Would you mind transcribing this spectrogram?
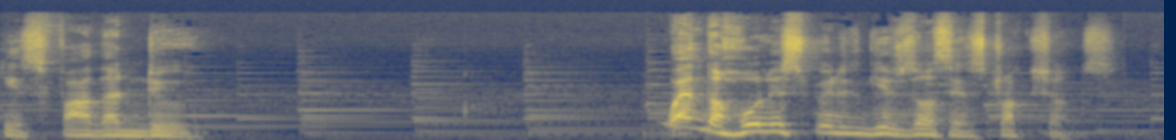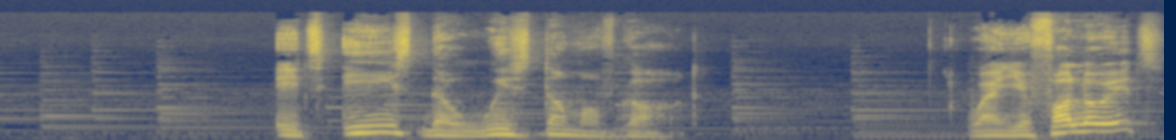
his Father do. When the Holy Spirit gives us instructions, it is the wisdom of God. When you follow it,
